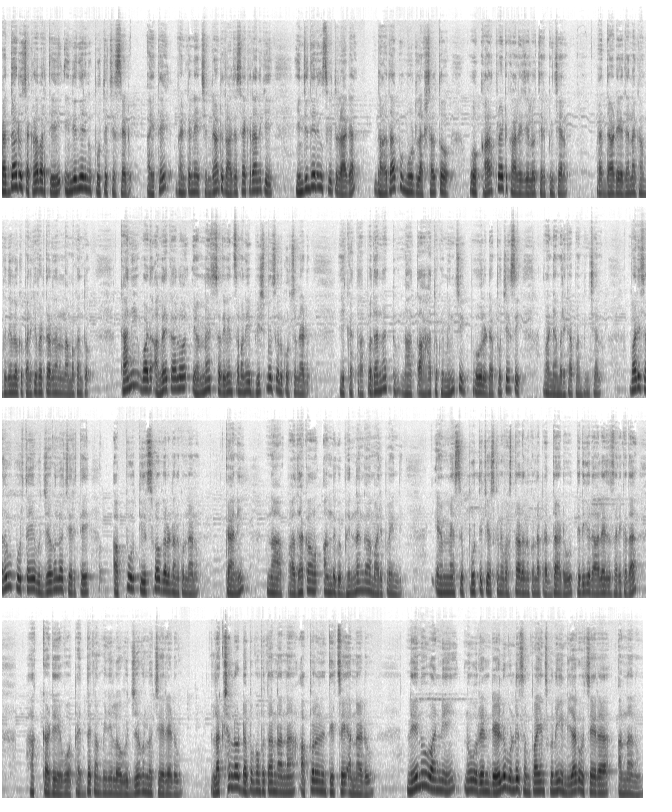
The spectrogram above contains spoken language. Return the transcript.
పెద్దాడు చక్రవర్తి ఇంజనీరింగ్ పూర్తి చేశాడు. అయితే వెంటనే చిన్నాడు రాజశేఖరానికి ఇంజనీరింగ్ సీటు రాగా దాదాపు మూడు లక్షలతో ఓ కార్పొరేట్ కాలేజీలో చేర్పించాను. పెద్దాడు ఏదైనా కంపెనీలోకి పనికి పెడతాడన్న నమ్మకంతో. కానీ వాడు అమెరికాలో ఎంఎస్ చదివించమని భీష్మించుకుని కూర్చున్నాడు. ఇక తప్పదన్నట్టు నా తాహతకు మించి పోలు డబ్బు చేసి వాడిని అమెరికా పంపించాను. వాడి చదువు పూర్తయి ఉద్యోగంలో చేరితే అప్పు తీర్చుకోగలను అనుకున్నాను. కానీ నా పథకం అందుకు భిన్నంగా మారిపోయింది. ఎంఎస్ పూర్తి చేసుకుని వస్తాడనుకున్న పెద్దాడు తిరిగి రాలేదు సరికదా? అక్కడే ఓ పెద్ద కంపెనీలో ఉద్యోగంలో చేరాడు. లక్షల్లో డబ్బు పంపుతాను నాన్న అప్పులని తీర్చే అన్నాడు. నేను వాణ్ణి నువ్వు రెండేళ్ళు ఉండి సంపాదించుకుని ఇండియాకు వచ్చారా అన్నాను.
